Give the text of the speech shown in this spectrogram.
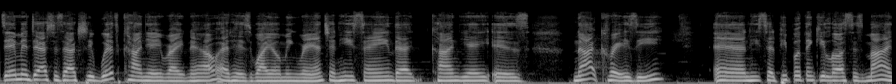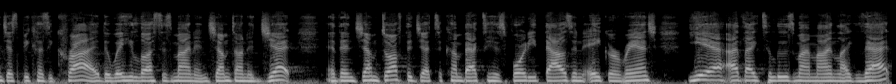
Damon Dash is actually with Kanye right now at his Wyoming ranch, and he's saying that Kanye is not crazy. And he said people think he lost his mind just because he cried. The way he lost his mind and jumped on a jet and then jumped off the jet to come back to his 40,000 acre ranch. Yeah, I'd like to lose my mind like that.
